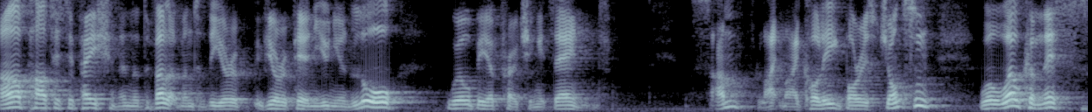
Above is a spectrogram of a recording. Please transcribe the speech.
our participation in the development of the of European Union law will be approaching its end. Some, like my colleague Boris Johnson, will welcome this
